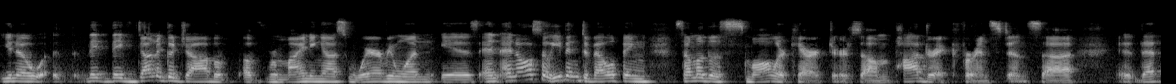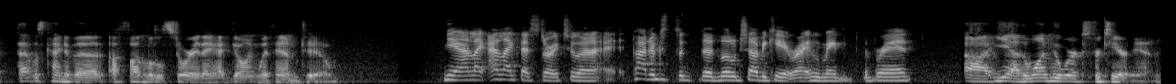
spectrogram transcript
you know they they've done a good job of, of reminding us where everyone is and, and also even developing some of the smaller characters um, Podrick for instance uh, that that was kind of a, a fun little story they had going with him too Yeah, I like I like that story too. And I, Podrick's the, the little chubby kid, right, who made the bread. uh, yeah the one who works for Tyrion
